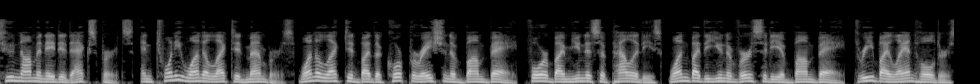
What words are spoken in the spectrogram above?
two nominated experts, and 21 elected members one elected by the Corporation of Bombay, four by municipalities, one by the University of Bombay, three by landholders,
